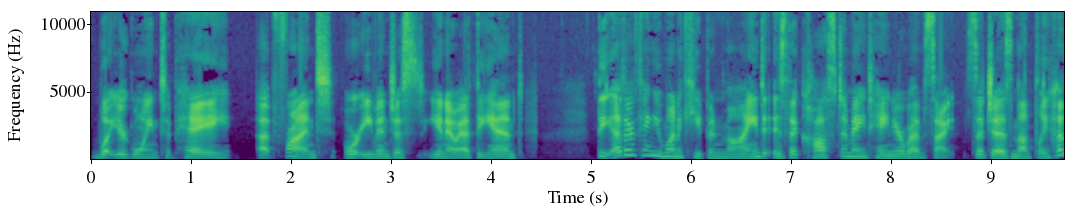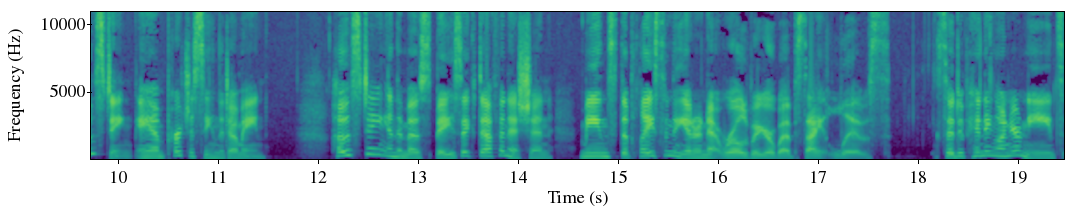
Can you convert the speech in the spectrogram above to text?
what you're going to pay up front or even just, you know, at the end. The other thing you want to keep in mind is the cost to maintain your website, such as monthly hosting and purchasing the domain. Hosting, in the most basic definition, means the place in the internet world where your website lives. So, depending on your needs,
